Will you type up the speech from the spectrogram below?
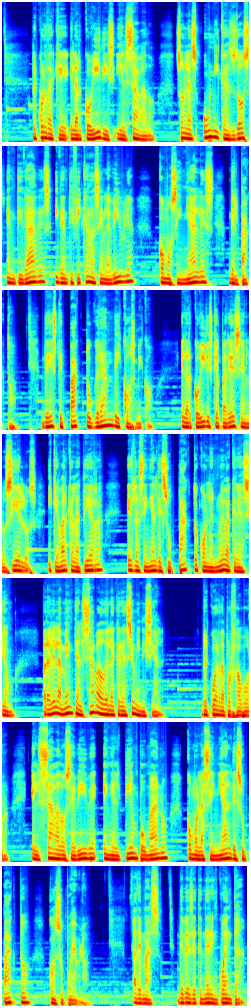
Recuerda que el arco iris y el sábado son las únicas dos entidades identificadas en la Biblia como señales del pacto, de este pacto grande y cósmico. El arco iris que aparece en los cielos y que abarca la tierra es la señal de su pacto con la nueva creación, paralelamente al sábado de la creación inicial. Recuerda, por favor, el sábado se vive en el tiempo humano como la señal de su pacto con su pueblo. Además, debes de tener en cuenta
